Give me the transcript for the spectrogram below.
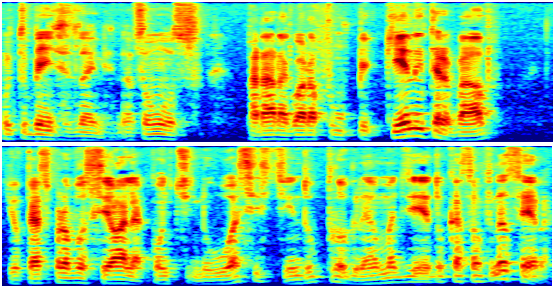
Muito bem, Gislaine. Nós vamos parar agora para um pequeno intervalo. E eu peço para você, olha, continua assistindo o programa de educação financeira.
